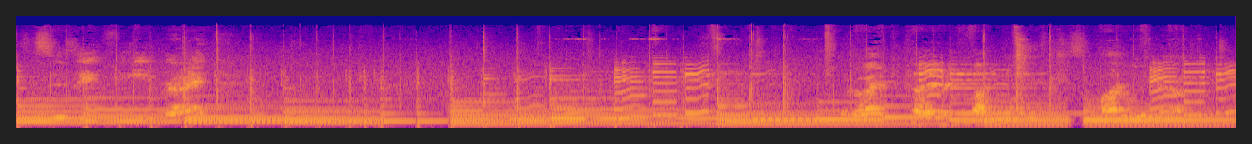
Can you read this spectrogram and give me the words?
This is eight feet, right? Or do I have to cut every fucking one of these plywood?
